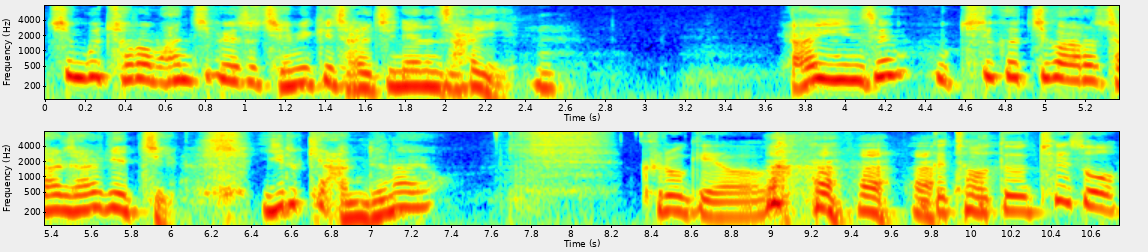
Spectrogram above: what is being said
친구처럼 한 집에서 재밌게 잘 지내는 사이. 음. 아이 인생 지가 지가 알아서 잘 살겠지. 이렇게 안 되나요? 그러게요. 그러니까 저도 최소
